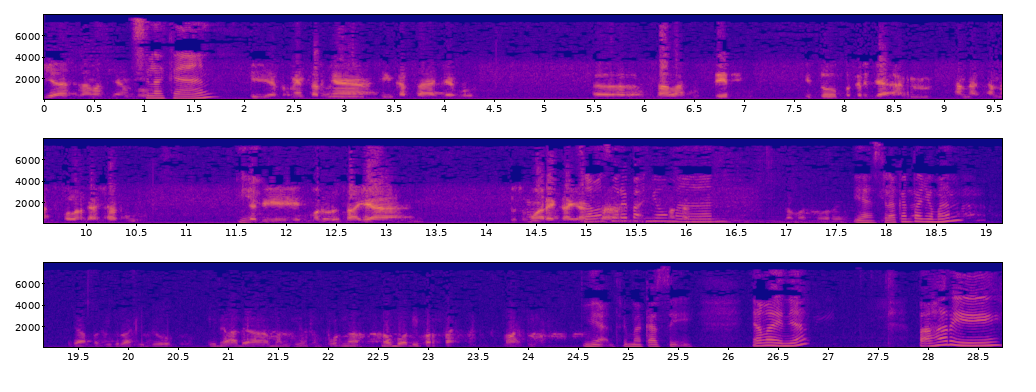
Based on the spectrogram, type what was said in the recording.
Iya, selamat siang Bu. Silakan. Iya, komentarnya singkat saja Bu. Eh, salah kutip itu pekerjaan anak-anak sekolah dasar Bu. Iya. Jadi menurut saya itu semua rekayasa. Selamat sore Pak Nyoman. Selamat sore. Ya, silakan Pak Nyoman. Ya begitulah hidup. Tidak ada manusia sempurna. Nobody perfect. Masih. Ya, terima kasih. Yang lainnya? Pak Hari.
